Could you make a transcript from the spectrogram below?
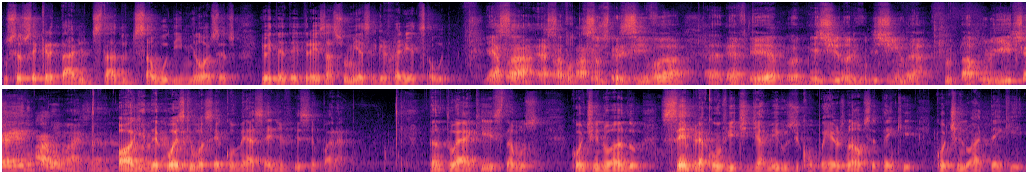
o seu secretário de Estado de Saúde. Em 1983 assumi a Secretaria de Saúde. E essa, essa votação expressiva deve ter mexido ali com o bichinho da, da política e aí não parou mais, né? Og, depois que você começa é difícil parar. Tanto é que estamos continuando sempre a convite de amigos, de companheiros. Não, você tem que continuar, tem que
